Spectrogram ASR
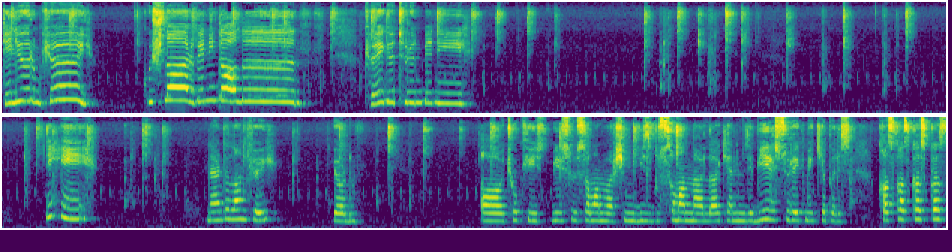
Geliyorum köy. Kuşlar beni de alın. Köye götürün beni. Nerede lan köy? Gördüm. Aa çok iyi. Bir sürü saman var. Şimdi biz bu samanlarla kendimize bir sürü ekmek yaparız. Kaz kaz kaz kaz.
